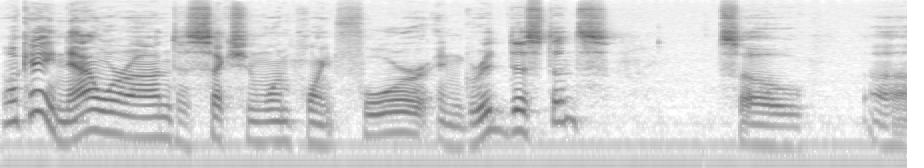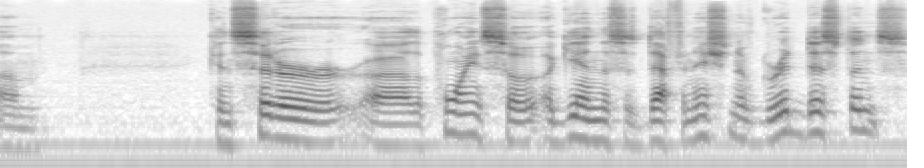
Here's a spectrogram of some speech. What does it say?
Okay, now we're on to section 1.4 and grid distance. So um, consider uh, the points. So again, this is definition of grid distance,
